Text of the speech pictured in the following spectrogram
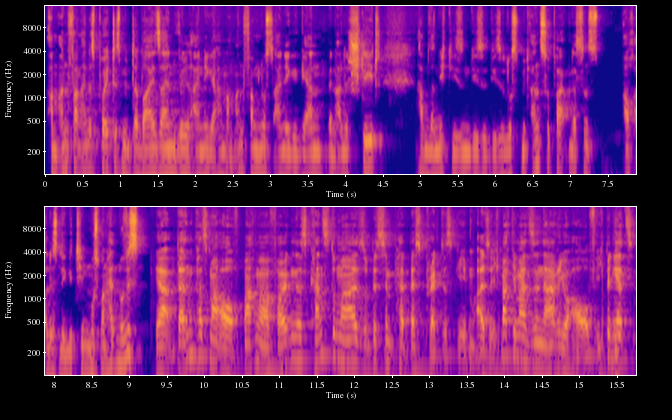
am Anfang eines Projektes mit dabei sein will. Einige haben am Anfang Lust, einige gern, wenn alles steht, haben dann nicht diesen, diese, diese Lust mit anzupacken. Das ist auch alles legitim, muss man halt nur wissen. Ja, dann pass mal auf, machen wir mal folgendes. Kannst du mal so ein bisschen Best Practice geben? Also ich mache dir mal ein Szenario auf. Ich bin ja. jetzt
